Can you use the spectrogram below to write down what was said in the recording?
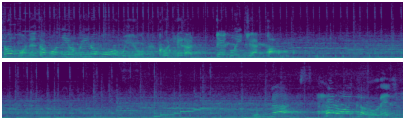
Someone is up on the arena war wheel. Could hit a deadly jackpot. Nice. Head-on collision.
